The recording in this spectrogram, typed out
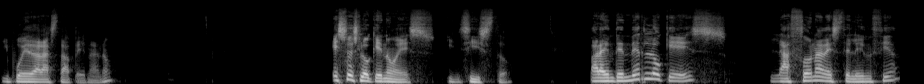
y puede dar hasta pena, ¿no? Eso es lo que no es, insisto. Para entender lo que es la zona de excelencia,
